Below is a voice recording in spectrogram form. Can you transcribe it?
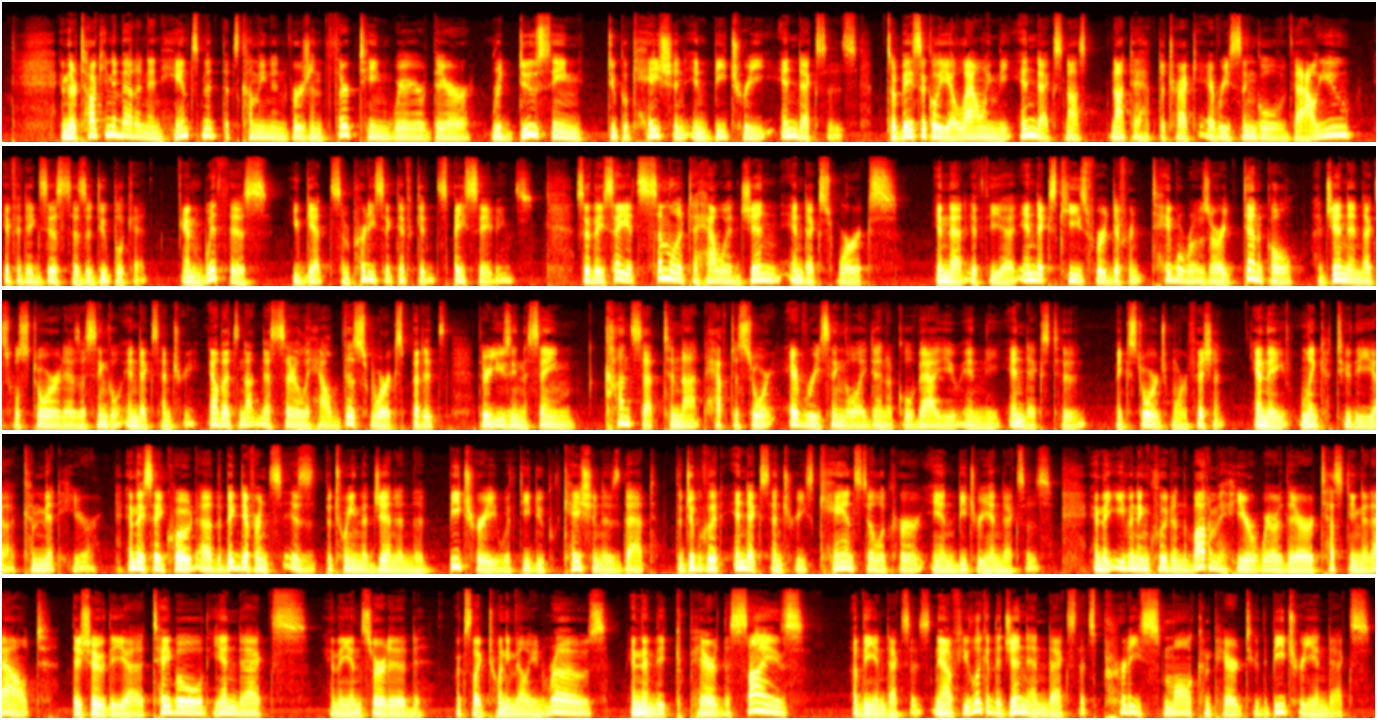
And they're talking about an enhancement that's coming in version 13 where they're reducing duplication in B tree indexes. So basically allowing the index not, not to have to track every single value if it exists as a duplicate. And with this, you get some pretty significant space savings. So they say it's similar to how a GIN index works in that if the uh, index keys for different table rows are identical, a GIN index will store it as a single index entry. Now that's not necessarily how this works, but it's they're using the same concept to not have to store every single identical value in the index to make storage more efficient. And they link to the uh, commit here. And they say, quote, uh, the big difference is between the GIN and the B tree with deduplication is that the duplicate index entries can still occur in B tree indexes. And they even include in the bottom here where they're testing it out, they show the uh, table, the index, and they inserted, looks like 20 million rows. And then they compared the size of the indexes. Now, if you look at the GIN index, that's pretty small compared to the B tree index.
